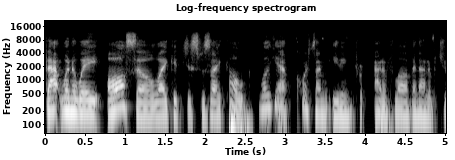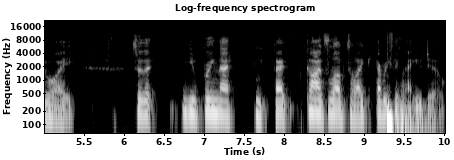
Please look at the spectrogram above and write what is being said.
that went away also. Like it just was like, oh, well, yeah, of course I'm eating for, out of love and out of joy. So that you bring that that God's love to like everything that you do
